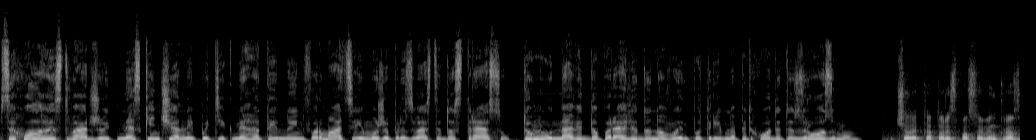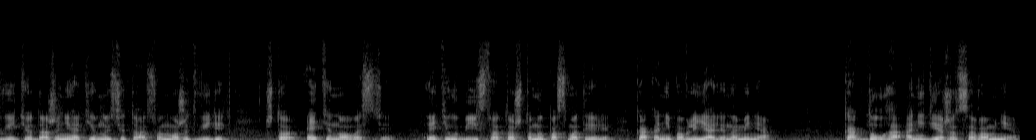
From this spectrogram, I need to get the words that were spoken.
Психологи стверджують, нескінченний потік негативної інформації може призвести до стресу. Тому навіть до перегляду новин потрібно підходити з розумом. Человек, который способен к развитию, даже негативную ситуацию, он может видеть, что эти новости, эти убийства, то, что мы посмотрели, как они повлияли на меня, как долго они держатся во мне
